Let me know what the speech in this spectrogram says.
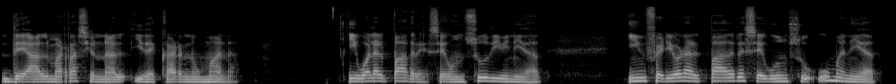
de alma racional y de carne humana, igual al Padre según su divinidad, inferior al Padre según su humanidad,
